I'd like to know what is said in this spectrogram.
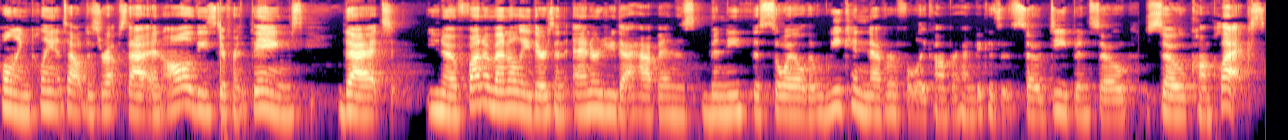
pulling plants out disrupts that and all of these different things that you know fundamentally there's an energy that happens beneath the soil that we can never fully comprehend because it's so deep and so so complex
